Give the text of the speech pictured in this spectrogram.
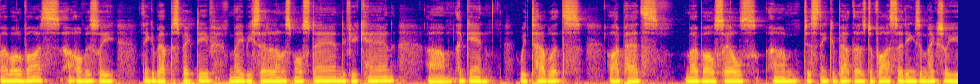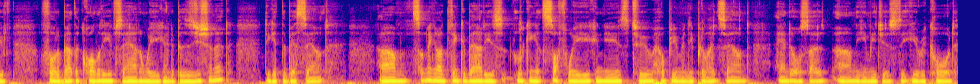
mobile device. Uh, obviously, think about perspective. Maybe set it on a small stand if you can. Um, again, with tablets, iPads, mobile cells, um, just think about those device settings and make sure you've thought about the quality of sound and where you're going to position it to get the best sound. Um, something I'd think about is looking at software you can use to help you manipulate sound and also um, the images that you record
